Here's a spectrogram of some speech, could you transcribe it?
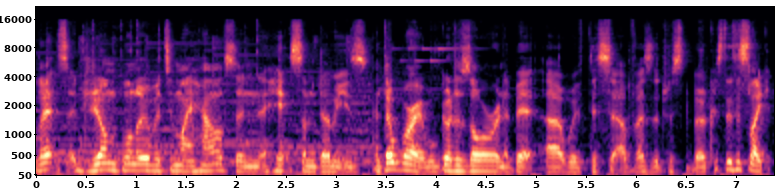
let's jump on over to my house and hit some dummies. And don't worry, we'll go to Zulrah in a bit uh, with this setup versus the twisted bow, because this is like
